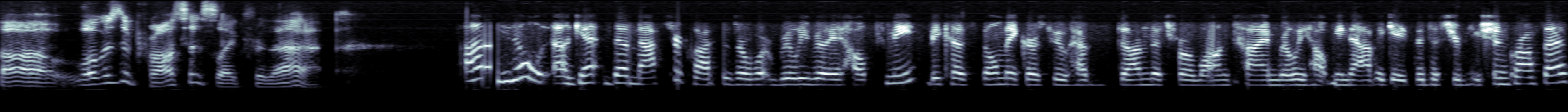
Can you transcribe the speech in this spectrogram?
Uh, what was the process like for that? Uh, you know, again, the master classes are what really, really helped me because filmmakers who have done this for a long time really helped me navigate the distribution process,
